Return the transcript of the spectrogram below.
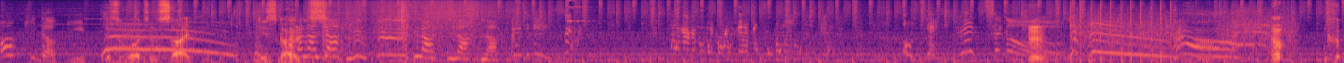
Okie dokie. This is what's inside these guns. Hmm. Oh.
